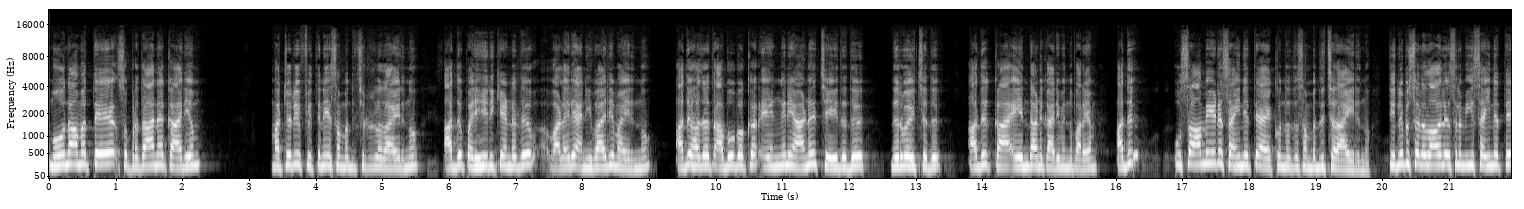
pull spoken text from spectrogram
മൂന്നാമത്തെ സുപ്രധാന കാര്യം മറ്റൊരു ഫിത്തിനെ സംബന്ധിച്ചിട്ടുള്ളതായിരുന്നു. അത് പരിഹരിക്കേണ്ടത് വളരെ അനിവാര്യമായിരുന്നു. അത് ഹസരത്ത് അബൂബക്കർ എങ്ങനെയാണ് ചെയ്തത് നിർവഹിച്ചത് അത് എന്താണ് കാര്യമെന്ന് പറയാം. അത് ഉസാമയുടെ സൈന്യത്തെ അയക്കുന്നത് സംബന്ധിച്ചതായിരുന്നു. തിരുനബി സല്ലാ അലൈഹി വസ്ലം ഈ സൈന്യത്തെ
